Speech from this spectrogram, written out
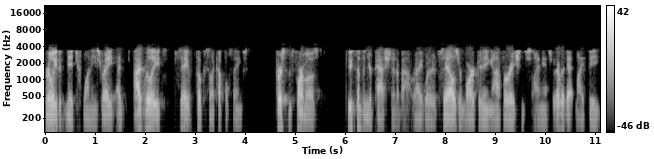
early to mid 20s, right? I, I'd really say focus on a couple things. First and foremost, do something you're passionate about, right? Whether it's sales or marketing, operations, finance, whatever that might be.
